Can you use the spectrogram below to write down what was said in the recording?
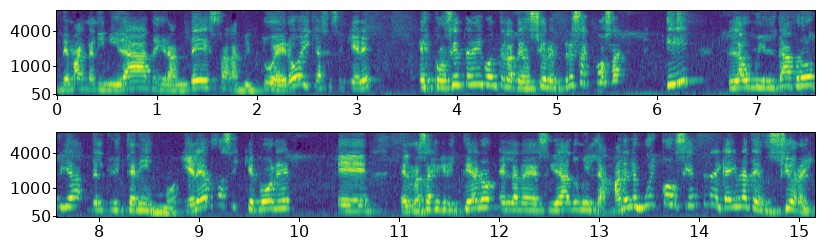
de magnanimidad, de grandeza, las virtudes heroicas, si se quiere, es consciente, digo, entre la tensión entre esas cosas y la humildad propia del cristianismo y el énfasis que pone eh, el mensaje cristiano en la necesidad de humildad. Manel es muy consciente de que hay una tensión ahí,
